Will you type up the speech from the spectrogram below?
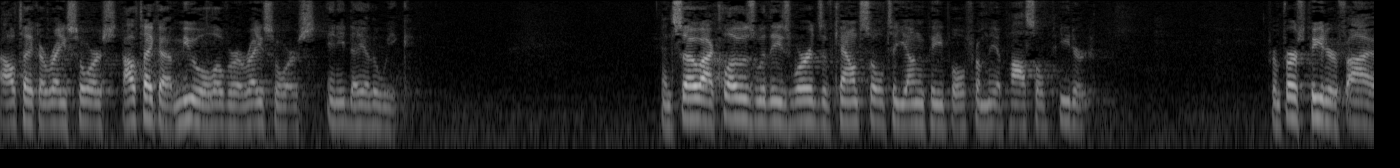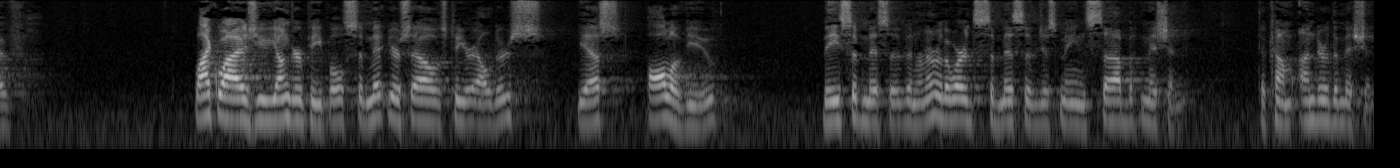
I'll take a racehorse, I'll take a mule over a racehorse any day of the week. And so I close with these words of counsel to young people from the Apostle Peter. From 1 Peter 5. Likewise, you younger people, submit yourselves to your elders. Yes, all of you. Be submissive. And remember, the word submissive just means submission, to come under the mission.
